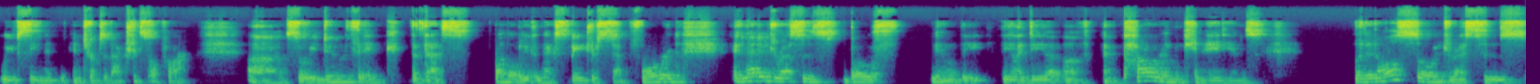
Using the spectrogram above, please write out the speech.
we've seen in, in terms of action so far. Uh, so we do think that that's probably the next major step forward. And that addresses both you know the the idea of empowering Canadians, but it also addresses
